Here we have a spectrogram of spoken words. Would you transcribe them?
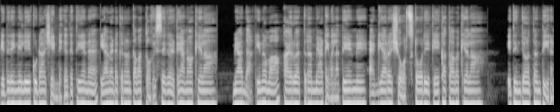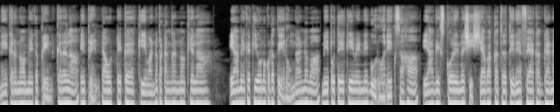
ගෙදරින් එළියේ කුඩා ෂෙඩ් එකක තියෙන එයා වැඩ කරන තවත් ඔෆිස් එකකට යනවා කියලා. මෙයා දකිනවා කයිරු ඇත්තටම මෙයාට ඉවලා තියෙන්නේ ඇගේ අර ෂෝට් ස්ටෝරි එකේ කතාව කියලා. ඉතින් ජොනතන් තීරණය කරනවා මේක ප්‍රින්ට් කරලා ඒ ප්‍රින්ට් අවුට් එක කියවන්න පටන් ගන්නවා කියලා. එයා මේක කියවනකොට තේරුම් ගන්නවා මේ පොතේ කියවෙන්නේ ගුරුවරයෙක් සහ එයාගේ ඉස්කෝලේ ඉන්න ශිෂ්‍යාවක් අතර තියෙන ඇෆෙයාර් එකක් ගැන.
